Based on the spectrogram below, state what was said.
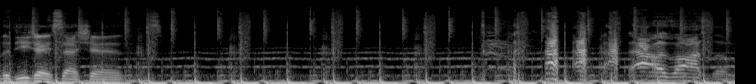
the DJ sessions. that was awesome.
